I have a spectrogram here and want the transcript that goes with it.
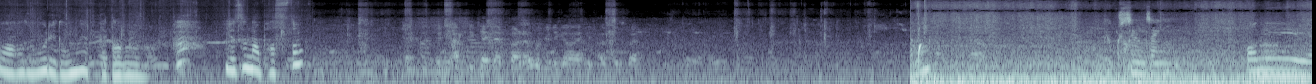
와 노을이 너무 예쁘다. 헉, 예준아 봤어? 욕심쟁이. 아니,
